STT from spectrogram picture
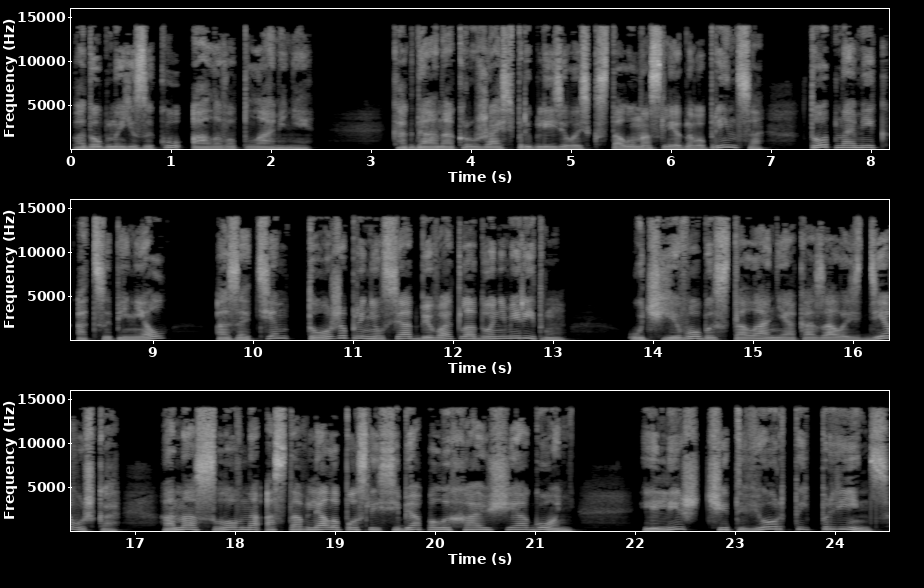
подобно языку алого пламени. Когда она, кружась, приблизилась к столу наследного принца, тот на миг оцепенел, а затем тоже принялся отбивать ладонями ритм. У чьего бы стола не оказалась девушка, она словно оставляла после себя полыхающий огонь. И лишь четвертый принц,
